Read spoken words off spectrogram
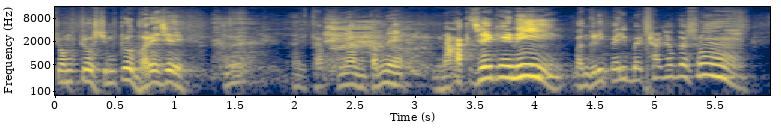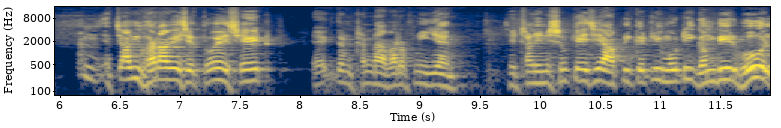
ચોમટો ચીમટો ભરે છે. તમને નાક છે કે નહીં? બંગડી પહેરી બેઠા છો કે શું? ચાવી ભરાવે છે. તોય શેઠ એકદમ ઠંડા બરફની જેમ શેઠાણીને શું કહે છે? આપણી કેટલી મોટી ગંભીર ભૂલ.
